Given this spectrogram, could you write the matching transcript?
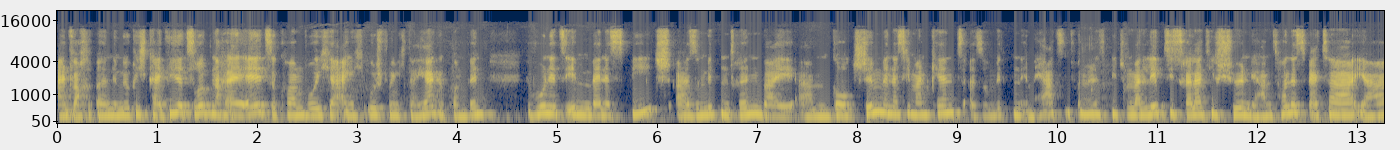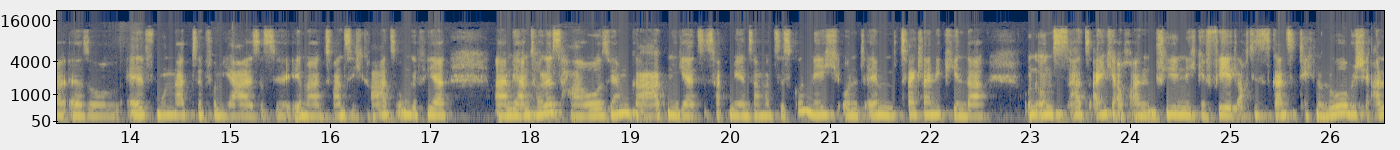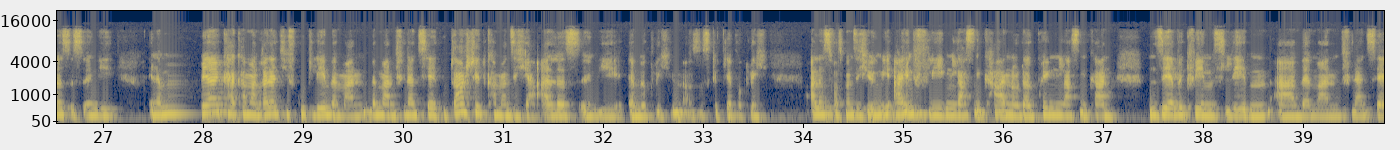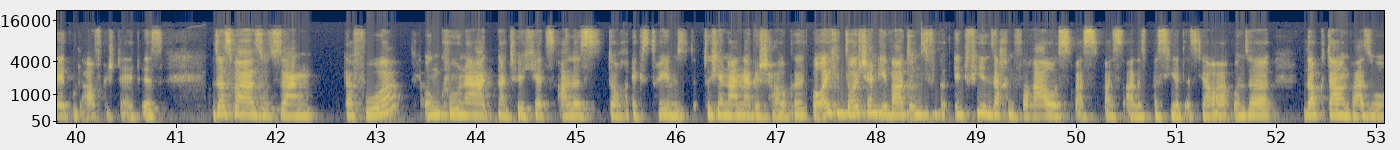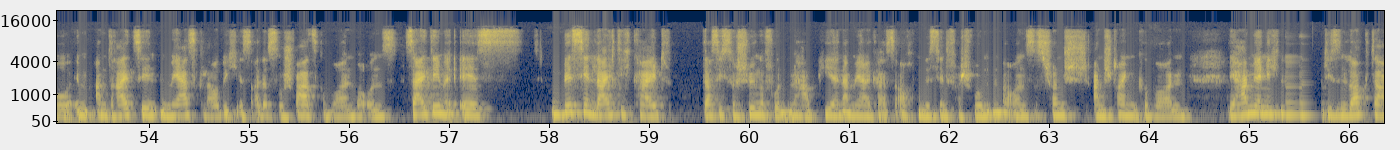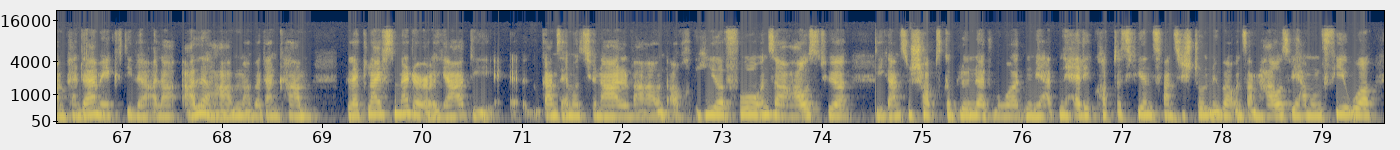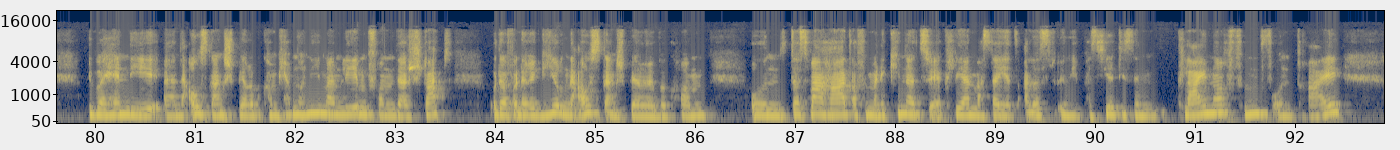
einfach äh, eine Möglichkeit, wieder zurück nach LA zu kommen, wo ich ja eigentlich ursprünglich dahergekommen bin. Wir wohnen jetzt eben in Venice Beach, also mittendrin bei ähm, Gold Gym, wenn das jemand kennt, also mitten im Herzen von Venice Beach. Und man lebt sich relativ schön. Wir haben tolles Wetter, ja, also elf Monate vom Jahr, es ist immer 20 Grad so ungefähr. Ähm, wir haben ein tolles Haus, wir haben einen Garten jetzt, das hatten wir in San Francisco nicht und ähm, zwei kleine Kinder. Und uns hat es eigentlich auch an vielen nicht gefehlt. Auch dieses ganze technologische, alles ist irgendwie, in Amerika kann man relativ gut leben, wenn man, wenn man finanziell gut dasteht, kann man sich ja alles irgendwie ermöglichen. Also es gibt ja wirklich alles, was man sich irgendwie einfliegen lassen kann oder bringen lassen kann. Ein sehr bequemes Leben, äh, wenn man finanziell gut aufgestellt ist. Das war sozusagen davor. Und Corona hat natürlich jetzt alles doch extrem durcheinander geschaukelt. Bei euch in Deutschland, ihr wart uns in vielen Sachen voraus, was, was alles passiert ist. Ja, unser Lockdown war so im, am 13. März, glaube ich, ist alles so schwarz geworden bei uns. Seitdem ist ein bisschen Leichtigkeit das ich so schön gefunden habe hier in Amerika, ist auch ein bisschen verschwunden bei uns. Ist schon anstrengend geworden. Wir haben ja nicht nur diesen Lockdown, Pandemic, die wir alle, alle haben, aber dann kam Black Lives Matter, ja, die äh, ganz emotional war und auch hier vor unserer Haustür die ganzen Shops geplündert wurden. Wir hatten Helikopters 24 Stunden über unserem Haus. Wir haben um 4 Uhr über Handy äh, eine Ausgangssperre bekommen. Ich habe noch nie in meinem Leben von der Stadt oder von der Regierung eine Ausgangssperre bekommen. Und das war hart, auch für meine Kinder zu erklären, was da jetzt alles irgendwie passiert. Die sind klein noch, fünf und drei.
